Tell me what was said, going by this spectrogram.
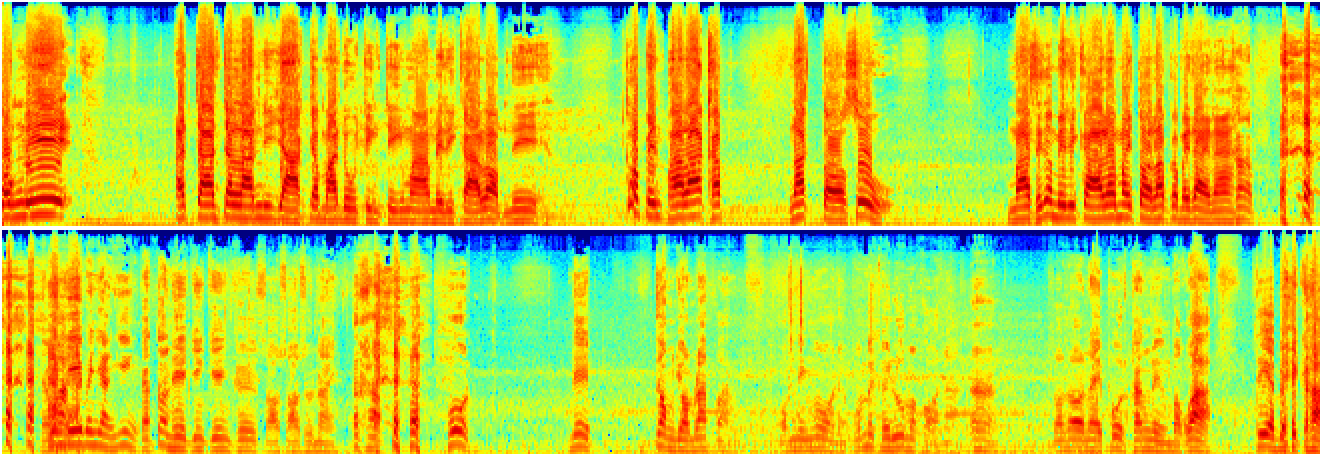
ตรงนี้ อาจารย์จรันนี่อยากจะมาดูจริง ๆ มาอเมริการอบนี้ ก็เป็นภาระครับนักต่อสู้ มาถึงอเมริกาแล้วไม่ต้อนรับก็ไม่ได้นะครับ แต่ยินว่าดีเป็นอย่างยิ่ง แต่ต้นเหตุจริงๆ คือสสสุนัยครับ พูดนี่ต้องยอมรับว่า ผมนี่โง่นะผมไม่เคยรู้มาก่อนนะอ่า สสในพูดครั้งหนึ่งบอกว่าที่อเมริกา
